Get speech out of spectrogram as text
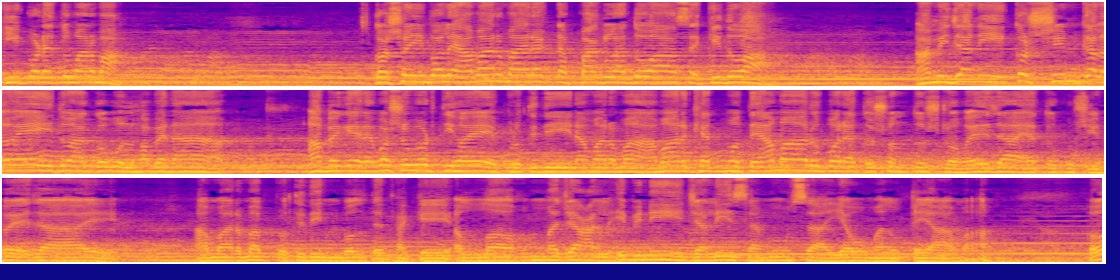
কি পড়ে তোমার মা? কসাই বলে, আমার মায়ের একটা পাগলা দোয়া আছে, কি দোয়া? আমি জানি কশিন কালো এই দোয়া কবুল হবে না। আবেগের বশবর্তী হয়ে প্রতিদিন আমার মা আমার খেদমতে আমার উপর এত সন্তুষ্ট হয়ে যায়, এত খুশি হয়ে যায়। আমার মা প্রতিদিন বলতে থাকে, আল্লাহুম্মা জাআল ইবনি জালিসা মূসা ইয়াউমাল কিয়ামা। ও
